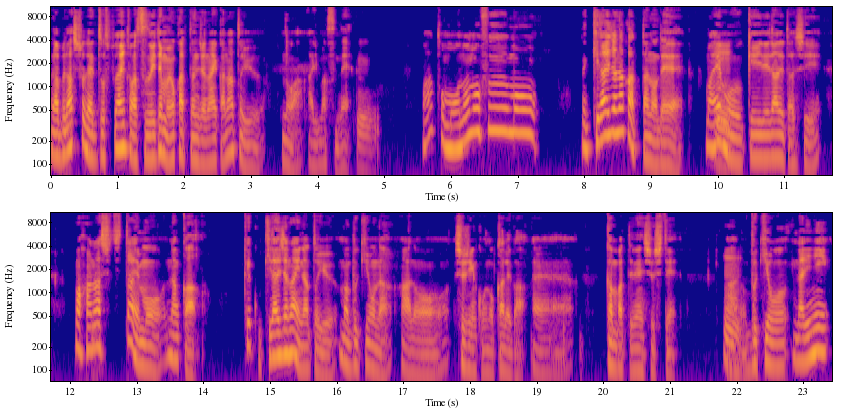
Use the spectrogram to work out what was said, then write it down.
ラブラッシュレッドスプライトは続いてもよかったんじゃないかなというのはありますね。うん。あと、モノノフも嫌いじゃなかったので、まあ絵も受け入れられたし、まあ話自体もなんか結構嫌いじゃないなという、まあ不器用な、あの、主人公の彼が、えー頑張って練習して、うん。あの不器用なりに、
